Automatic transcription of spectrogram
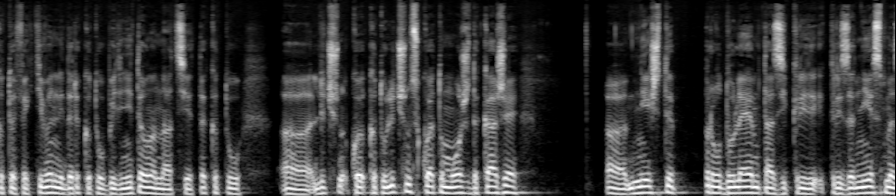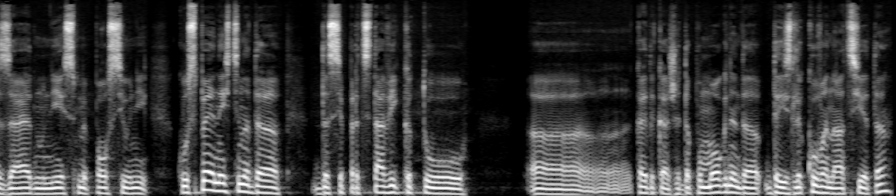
като ефективен лидер, като обединител на нацията, като, а, лично, като личност, която може да каже а, ние ще преодолеем тази криза, ние сме заедно, ние сме по-силни. Ако успее наистина да, да се представи като а, как да кажа, да помогне да, да излекува нацията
